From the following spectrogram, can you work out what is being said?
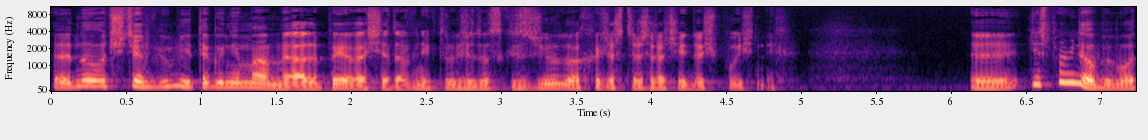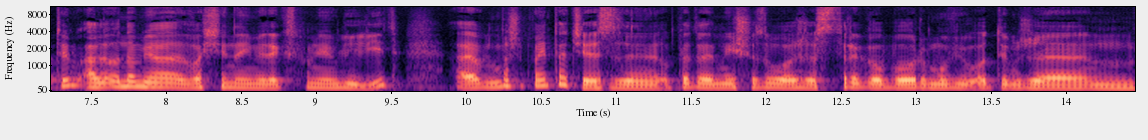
E, no oczywiście w Biblii tego nie mamy, ale pojawia się tam w niektórych żydowskich źródłach, chociaż też raczej dość późnych. E, nie wspominałbym o tym, ale ona miała właśnie na imię, jak wspomniałem, Lilith. A może pamiętacie z opowiadania Mniejsze Zło, że Stregobor mówił o tym, że mm,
